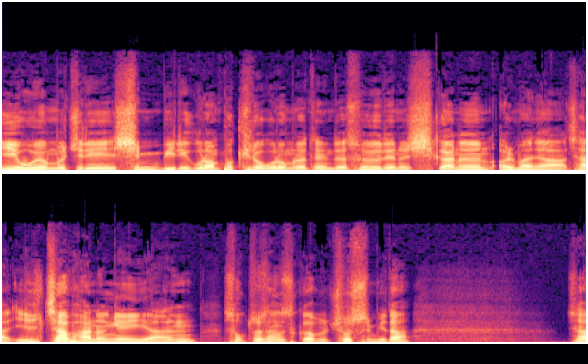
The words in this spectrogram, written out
이 오염물질이 10mg per kg으로 되는데 소요되는 시간은 얼마냐? 자, 1차 반응에 의한 속도 상승값을 줬습니다. 자,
